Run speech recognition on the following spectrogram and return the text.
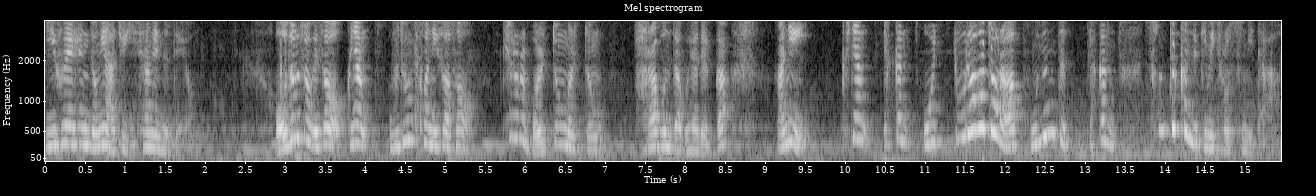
이후의 행동이 아주 이상했는데요. 어둠 속에서 그냥 우두커니 서서 캐롤을 멀뚱멀뚱 바라본다고 해야 될까? 아니, 그냥 약간 뚫어져라 보는 듯 약간 섬뜩한 느낌이 들었습니다.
